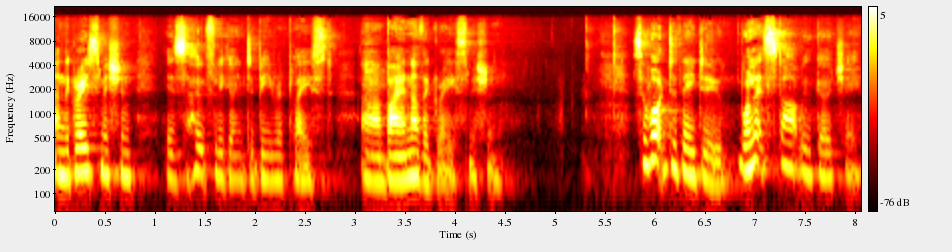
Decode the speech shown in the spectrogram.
and the Grace mission is hopefully going to be replaced uh, by another Grace mission. So, what do they do? Well, let's start with Goce.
